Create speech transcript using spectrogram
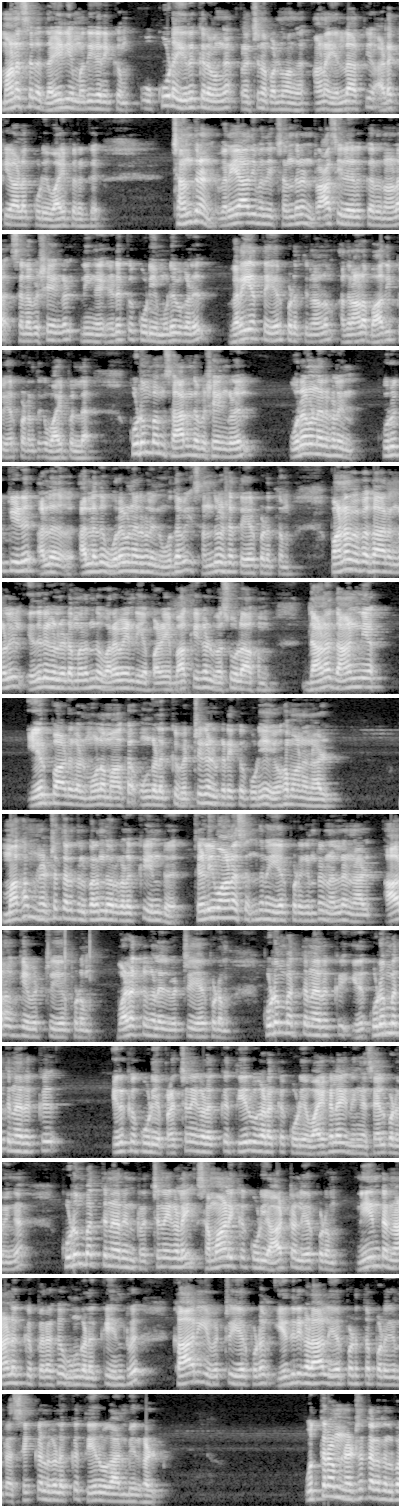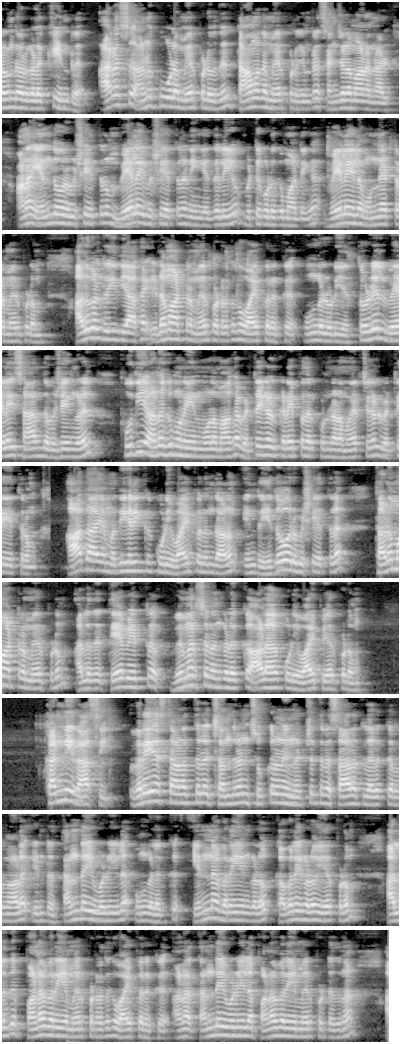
மனசில் தைரியம் அதிகரிக்கும். உ- கூட இருக்கிறவங்க பிரச்சனை பண்ணுவாங்க. ஆனால் எல்லாத்தையும் அடக்கி ஆளக்கூடிய வாய்ப்பு இருக்குது சந்திரன் விரையாதிபதி சந்திரன் ராசியில் இருக்கிறதுனால சில விஷயங்கள் நீங்கள் எடுக்கக்கூடிய முடிவுகளில் விரயத்தை ஏற்படுத்தினாலும் அதனால் பாதிப்பு ஏற்படுறதுக்கு வாய்ப்பு இல்லை. குடும்பம் சார்ந்த விஷயங்களில் உறவினர்களின் குறுக்கீடு அல்லது அல்லது உறவினர்களின் உதவி சந்தோஷத்தை ஏற்படுத்தும். பண விவகாரங்களில் எதிரிகளிடமிருந்து வரவேண்டிய பழைய பாக்கிகள் வசூலாகும். தன தானிய ஏற்பாடுகள் மூலமாக உங்களுக்கு வெற்றிகள் கிடைக்கக்கூடிய யோகமான நாள். மகம் நட்சத்திரத்தில் பிறந்தவர்களுக்கு இன்று தெளிவான சிந்தனை ஏற்படுகின்ற நல்ல நாள். ஆரோக்கிய வெற்றி ஏற்படும் வழக்குகளில் வெற்றி ஏற்படும். குடும்பத்தினருக்கு குடும்பத்தினருக்கு இருக்கக்கூடிய பிரச்சனைகளுக்கு தீர்வு கடக்கக்கூடிய வகைகளை நீங்கள் செயல்படுவீங்க. குடும்பத்தினரின் பிரச்சனைகளை சமாளிக்கக்கூடிய ஆற்றல் ஏற்படும். நீண்ட நாளுக்கு பிறகு உங்களுக்கு இன்று காரிய வெற்றி ஏற்படும் எதிரிகளால் ஏற்படுத்தப்படுகின்ற சிக்கல்களுக்கு தீர்வு காண்பீர்கள். உத்தரம் நட்சத்திரத்தில் பிறந்தவர்களுக்கு இன்று அரசு அனுகூலம் ஏற்படுவதில் தாமதம் ஏற்படுகின்ற சஞ்சலமான நாள். ஆனால் எந்த ஒரு விஷயத்திலும் வேலை விஷயத்தில் நீங்கள் எதுலேயும் விட்டு கொடுக்க மாட்டீங்க. வேலையில் முன்னேற்றம் ஏற்படும். அலுவல் ரீதியாக இடமாற்றம் ஏற்படுறதுக்கு வாய்ப்பு இருக்குது உங்களுடைய தொழில் வேலை சார்ந்த விஷயங்களில் புதிய அணுகுமுறையின் மூலமாக வெற்றிகள் கிடைப்பதற்குண்டான முயற்சிகள் வெற்றியை தரும். ஆதாயம் அதிகரிக்கக்கூடிய வாய்ப்பு இருந்தாலும் இன்று ஏதோ ஒரு விஷயத்தில் தடுமாற்றம் ஏற்படும் அல்லது தேவையற்ற விமர்சனங்களுக்கு ஆளாகக்கூடிய வாய்ப்பு ஏற்படும். கன்னி ராசி. விரயஸ்தானத்தில் சந்திரன் சுக்கிரனின் நட்சத்திர சாரத்தில் இருக்கிறதுனால இன்று தந்தை வழியில் உங்களுக்கு என்ன விரயங்களோ கவலைகளோ ஏற்படும் அல்லது பண விரயம் ஏற்படுறதுக்கு வாய்ப்பு இருக்குது ஆனால் தந்தை வழியில் பண விரயம் ஏற்பட்டதுன்னா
